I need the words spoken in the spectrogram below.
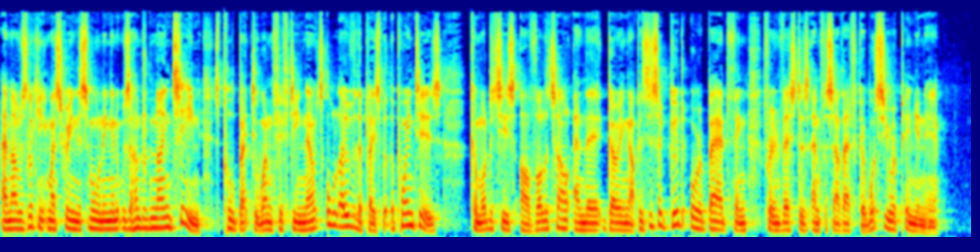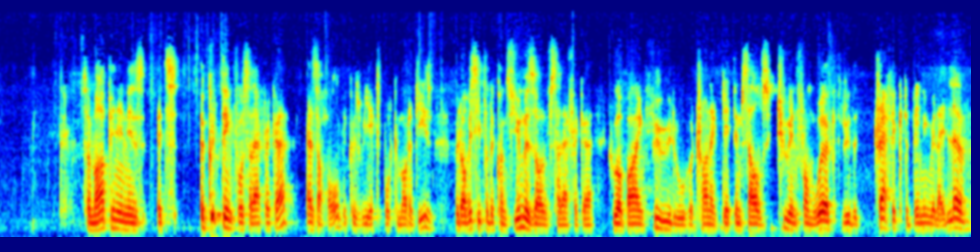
and I was looking at my screen this morning, and it was one hundred and nineteen. It's pulled back to one fifteen now. It's all over the place, but the point is commodities are volatile and they're going up. Is this a good or a bad thing for investors and for South Africa? What's your opinion here? So, my opinion is it's a good thing for South Africa as a whole because we export commodities, but obviously for the consumers of South Africa who are buying food, or who are trying to get themselves to and from work through the traffic, depending where they live,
